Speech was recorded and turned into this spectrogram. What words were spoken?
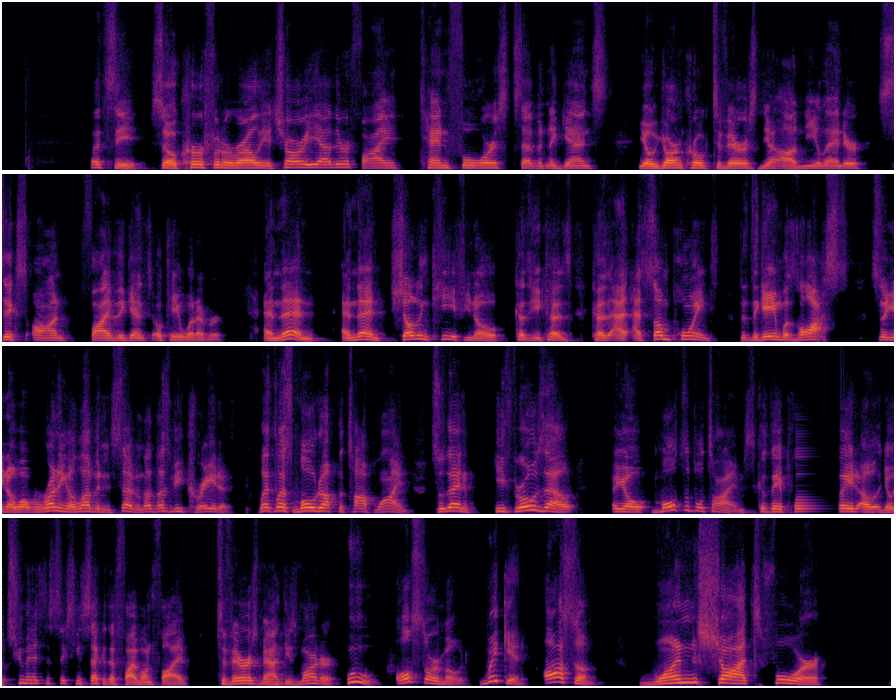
Let's see. So Kerfoot, O'Reilly, Acciari, yeah, they're fine. 10 4, 7 against. you Yo, Jarnkrok, Tavares, uh, Nylander, six on, five against. Okay, whatever. And then, and then Sheldon Keefe, you know, because because because at, at some point that the game was lost. So you know what, we're running 11 and 7. Let, let's be creative. Let, let's load up the top line. So then he throws out, you know, multiple times because they played, uh, you know, two minutes and 16 seconds at five on five. Tavares, mm-hmm. Matthews, Marner. Ooh, all star mode. Wicked. Awesome. One shot for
